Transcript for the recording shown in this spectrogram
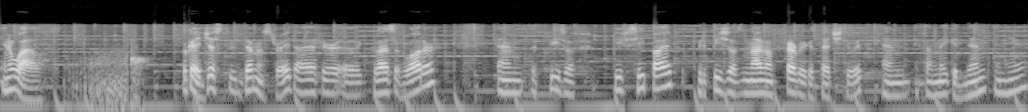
in a while. Okay, just to demonstrate, I have here a glass of water and a piece of PVC pipe with a piece of nylon fabric attached to it. And if I make a dent in here,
